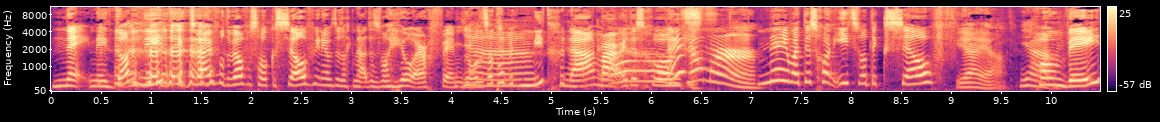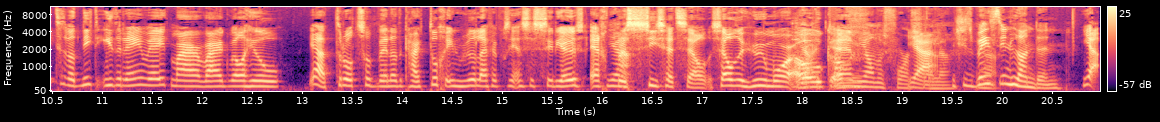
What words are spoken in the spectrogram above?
Nee, nee, dat niet. ik twijfelde wel van zal ik een selfie nemen. Toen dacht ik, nou, dat is wel heel erg. Ja. Dus dat heb ik niet gedaan. maar het is gewoon... Jammer. Nee, maar het is gewoon iets wat ik zelf ja. Ja. gewoon weet. Wat niet iedereen weet, maar waar ik wel heel ja, trots op ben dat ik haar toch in real life heb gezien. En ze is serieus echt Ja. precies hetzelfde. Zelfde humor Ja, ook. ik kan me en, niet anders voorstellen. She's based in London. ja,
